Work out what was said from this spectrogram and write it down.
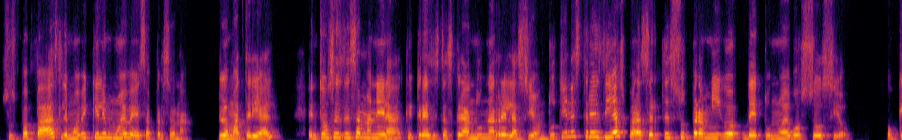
sus papás? ¿Le mueve qué le mueve a esa persona? ¿Lo material? Entonces, de esa manera, ¿qué crees? Estás creando una relación. Tú tienes tres días para hacerte súper amigo de tu nuevo socio, ¿ok?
